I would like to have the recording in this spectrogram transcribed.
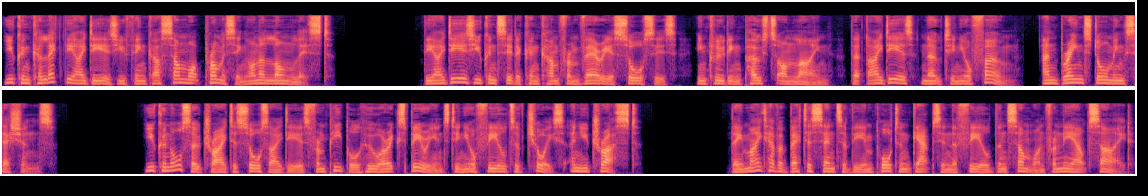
You can collect the ideas you think are somewhat promising on a long list. The ideas you consider can come from various sources, including posts online, that ideas note in your phone, and brainstorming sessions. You can also try to source ideas from people who are experienced in your fields of choice and you trust. They might have a better sense of the important gaps in the field than someone from the outside.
